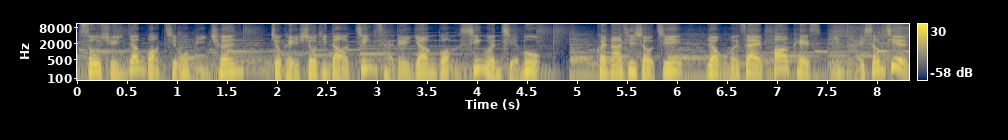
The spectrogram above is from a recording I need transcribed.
搜寻央广节目名称，就可以收听到精彩的央广新闻节目。快拿起手机，让我们在 Podcast 平台相见。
